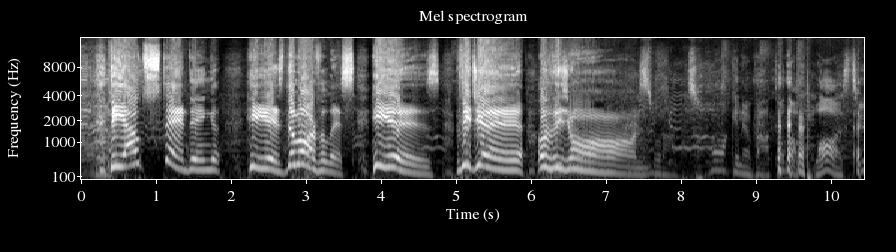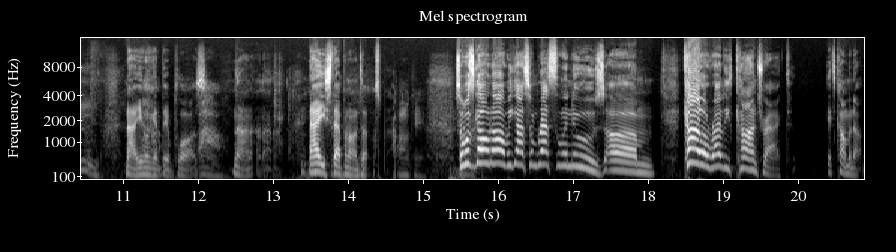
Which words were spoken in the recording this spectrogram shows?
The outstanding. He is the marvelous. He is J Vision. That's what I'm talking about? The applause too. Nah, you don't get the applause. Wow. No, no, no. Now you're stepping on toes, bro. Okay. So what's going on? We got some wrestling news. Um, Kyle O'Reilly's contract. It's coming up.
